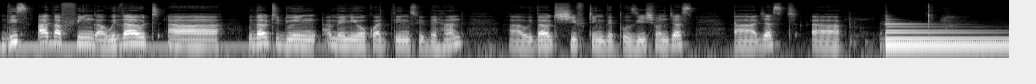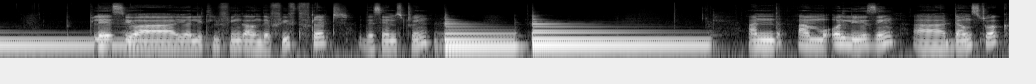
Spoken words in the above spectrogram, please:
this other finger without uh, without doing many awkward things with the hand, uh, without shifting the position. Just, uh, just uh, place your your little finger on the fifth fret, the same string, and I'm only using uh, downstroke.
